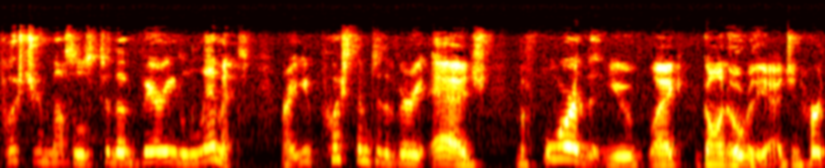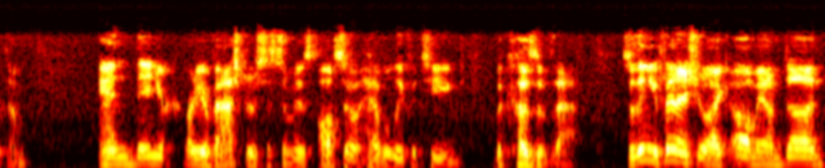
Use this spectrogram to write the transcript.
push your muscles to the very limit, right? You push them to the very edge before that you've like gone over the edge and hurt them and then your cardiovascular system is also heavily fatigued because of that. So then you finish, you're like, oh man, I'm done.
